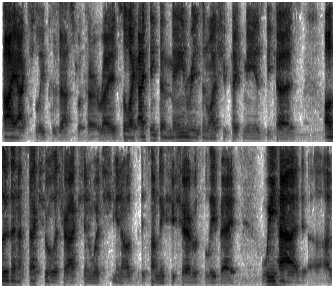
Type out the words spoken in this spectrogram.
I actually possessed with her, right? So like I think the main reason why she picked me is because other than a sexual attraction, which you know is something she shared with Felipe, we had a,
